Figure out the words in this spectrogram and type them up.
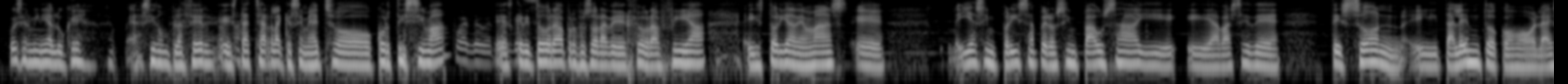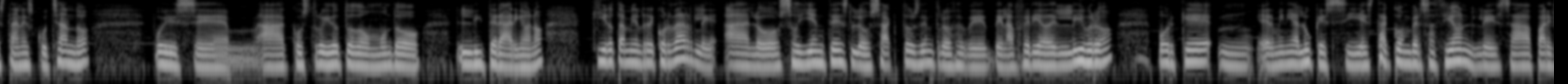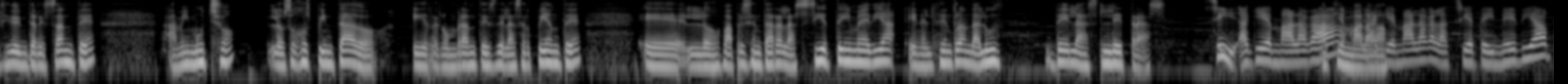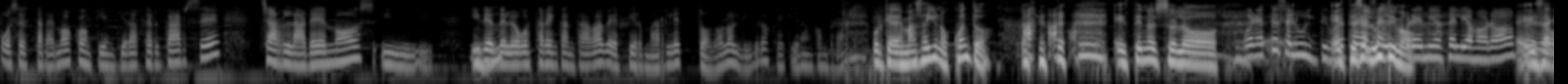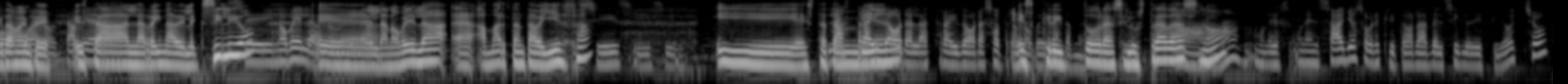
Pues Herminia Luque, ha sido un placer esta charla que se me ha hecho cortísima. Pues sí. escritora, profesora de geografía e historia además, eh, ella sin prisa pero sin pausa y, a base de tesón y talento como la están escuchando, pues eh, ha construido todo un mundo literario, ¿no? Quiero también recordarle a los oyentes los actos dentro de, de la Feria del Libro, porque mm, Herminia Luque, si esta conversación les ha parecido interesante, a mí mucho, los ojos pintados y relumbrantes de la serpiente, eh, los va a presentar a las siete y media en el Centro Andaluz de las Letras. Sí, aquí en Málaga. Aquí en Málaga. Aquí en Málaga a las siete y media, pues estaremos con quien quiera acercarse, charlaremos y, y Ujú. desde luego estaré encantada de firmarle todos los libros que quieran comprar. Porque además hay unos cuantos. este no es solo... Bueno, este es el último. este es el último. premio Celia Moró. Exactamente. bueno, también, Está La Reina del Exilio, sí, novela, eh, novela. la novela eh, Amar tanta belleza. Sí, sí, sí. Y está Las también traidoras, las traidoras, otra escritoras ilustradas, ¿no? Un, es- un ensayo sobre escritoras del siglo XVIII,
